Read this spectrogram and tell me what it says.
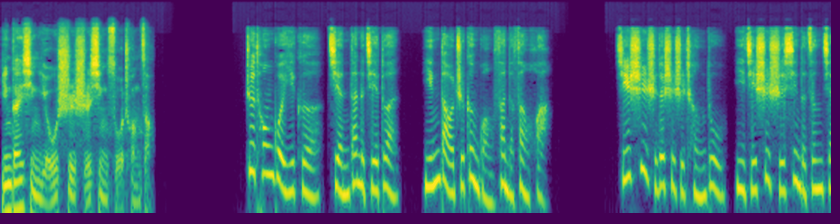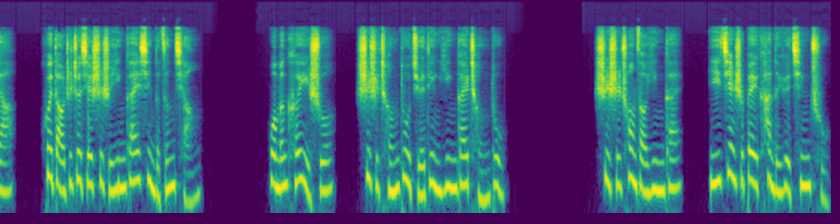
应该性由事实性所创造。这通过一个简单的阶段引导至更广泛的泛化，即事实的事实程度以及事实性的增加，会导致这些事实应该性的增强。我们可以说，事实程度决定应该程度。事实创造应该，一件事被看得越清楚，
